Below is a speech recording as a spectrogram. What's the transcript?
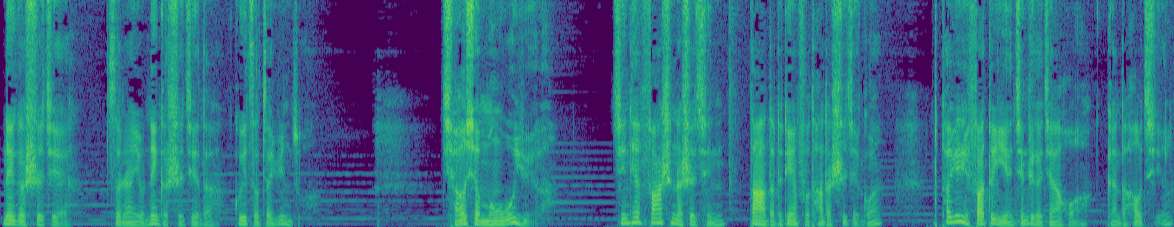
那个世界自然有那个世界的规则在运作。乔小萌无语了。今天发生的事情大大的颠覆他的世界观，他愈发对眼前这个家伙感到好奇了。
